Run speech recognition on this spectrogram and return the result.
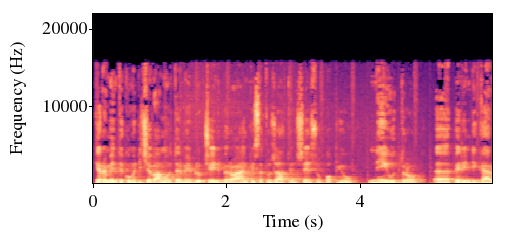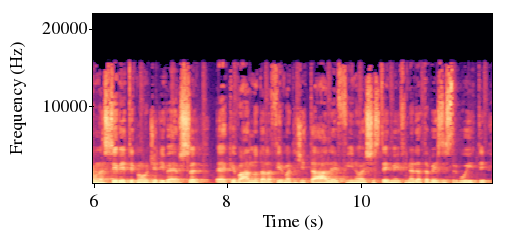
Chiaramente, come dicevamo, il termine blockchain però è anche stato usato in senso un po' più neutro eh, per indicare una serie di tecnologie diverse eh, che vanno dalla firma digitale fino ai sistemi, fino ai database distribuiti.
